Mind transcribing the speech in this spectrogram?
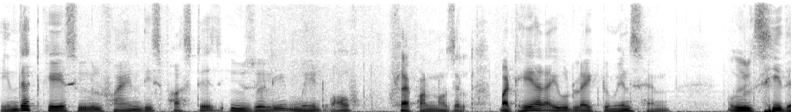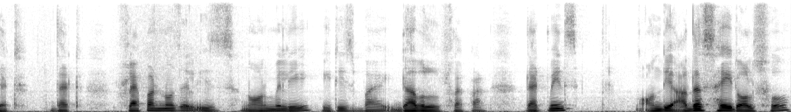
In that case you will find this first stage usually made of flapper nozzle, but here I would like to mention we will see that that flapper nozzle is normally it is by double flapper. That means on the other side also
